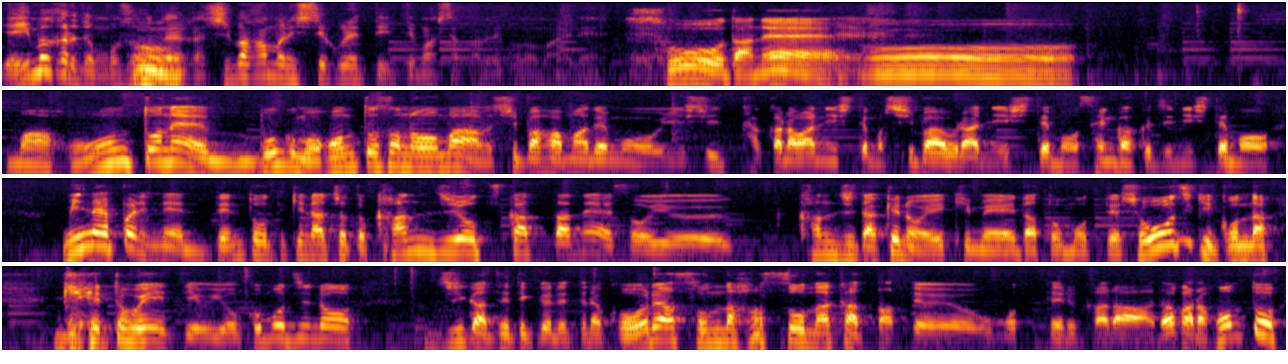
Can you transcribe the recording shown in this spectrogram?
いや今からでも遅くないから芝浜にしてくれって言ってましたからねこの前ね。そうだね、うん。まあ本当ね僕も本当そのまあ芝浜でもいいし高輪にしても芝浦にしても泉岳寺にしてもみんなやっぱりね伝統的なちょっと漢字を使ったねそういう漢字だけの駅名だと思って正直こんなゲートウェイっていう横文字の字が出てくるってのはこれはそんな発想なかったって思ってるからだから本当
